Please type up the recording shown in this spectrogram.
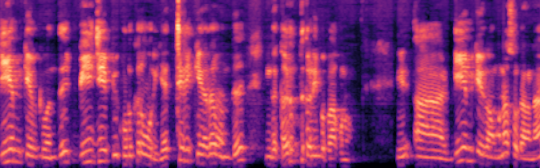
டிஎம்கேவுக்கு வந்து பிஜேபி கொடுக்குற ஒரு எச்சரிக்கையா தான் வந்து இந்த கருத்து கணிப்பை பார்க்கணும். டிஎம்கே அவங்க என்ன சொல்றாங்கன்னா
